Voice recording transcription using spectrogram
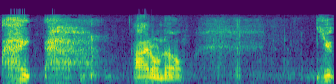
I I don't know. You,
